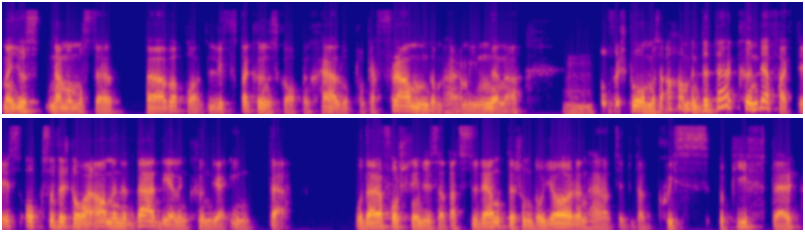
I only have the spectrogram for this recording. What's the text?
Men just när man måste öva på att lyfta kunskapen själv och plocka fram de här minnena, mm. då förstår man så, aha, men det där kunde jag faktiskt. Och så förstår man, ah, men den där delen kunde jag inte. Och där har forskningen visat att studenter som då gör den här typen av quizuppgifter,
